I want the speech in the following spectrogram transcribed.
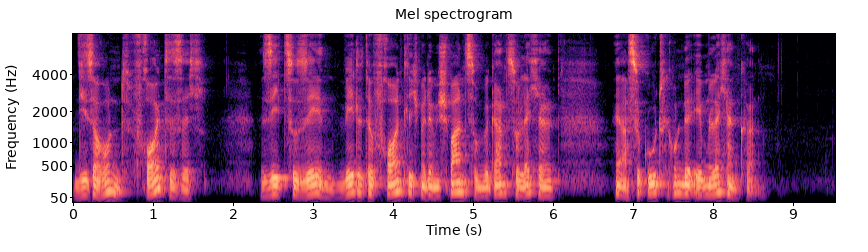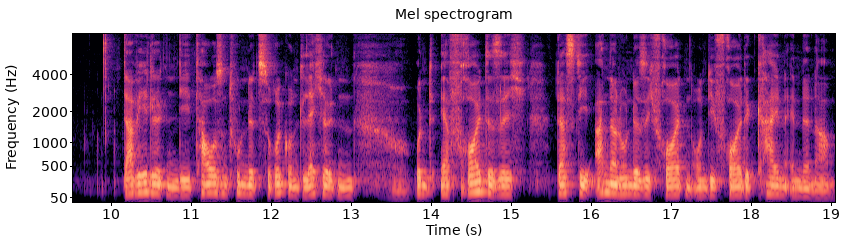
dieser Hund freute sich, sie zu sehen, wedelte freundlich mit dem Schwanz und begann zu lächeln, ja, so gut Hunde eben lächeln können. Da wedelten die tausend Hunde zurück und lächelten, und er freute sich, dass die anderen Hunde sich freuten und die Freude kein Ende nahm.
